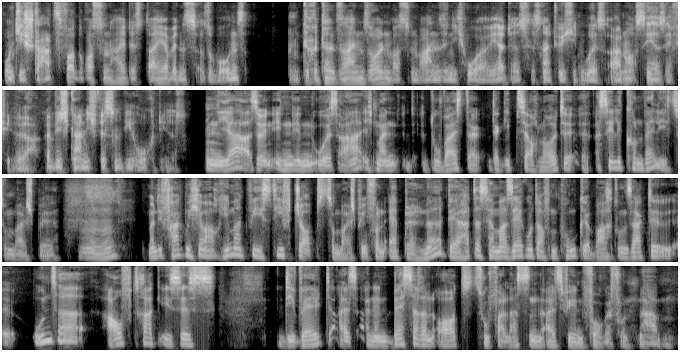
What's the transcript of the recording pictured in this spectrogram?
Und die Staatsverdrossenheit ist daher, wenn es also bei uns ein Drittel sein sollen, was ein wahnsinnig hoher Wert ist, ist natürlich in den USA noch sehr, sehr viel höher. Da will ich gar nicht wissen, wie hoch die ist. Ja, also in, in, den USA, ich meine, du weißt, da, da gibt es ja auch Leute, äh, Silicon Valley zum Beispiel. Mhm. Man, ich frage mich immer auch jemand wie Steve Jobs zum Beispiel von Apple, ne? der hat das ja mal sehr gut auf den Punkt gebracht und sagte, äh, unser Auftrag ist es, die Welt als einen besseren Ort zu verlassen, als wir ihn vorgefunden haben.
